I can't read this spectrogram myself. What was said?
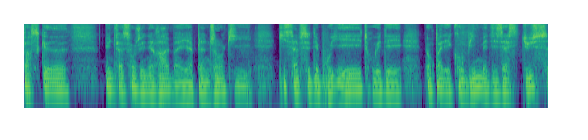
Parce que, d'une façon générale, bah, il y a plein de gens qui, savent se débrouiller, trouver des, non pas des combines, mais des astuces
